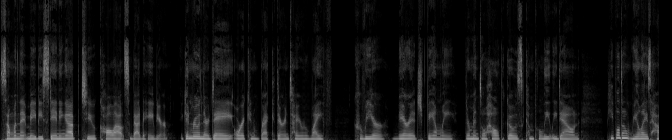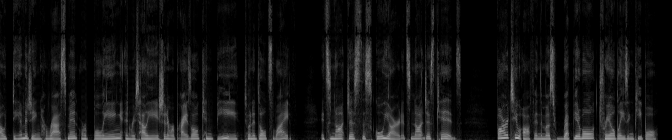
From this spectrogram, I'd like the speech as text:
someone that may be standing up to call out some bad behavior. It can ruin their day or it can wreck their entire life, career, marriage, family. Their mental health goes completely down. People don't realize how damaging harassment or bullying and retaliation and reprisal can be to an adult's life. It's not just the schoolyard, it's not just kids. Far too often, the most reputable, trailblazing people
